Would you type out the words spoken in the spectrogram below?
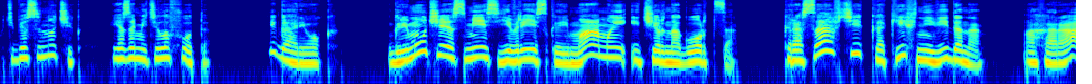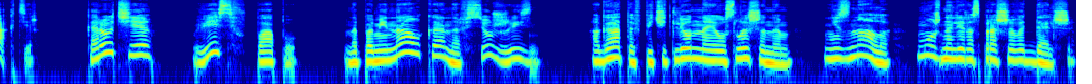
У тебя, сыночек, я заметила фото. Игорек. Гремучая смесь еврейской мамы и черногорца. Красавчик, каких не видано. А характер? Короче, весь в папу. Напоминалка на всю жизнь. Агата, впечатленная услышанным, не знала, можно ли расспрашивать дальше.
